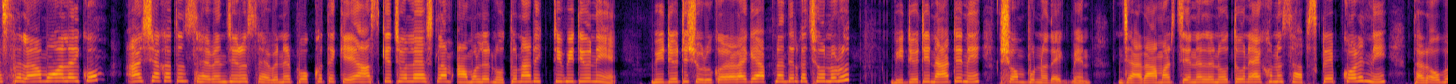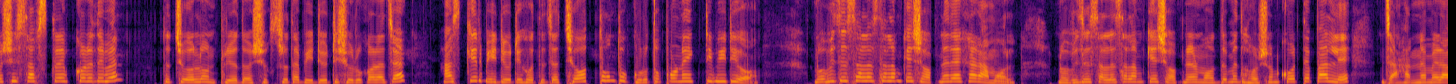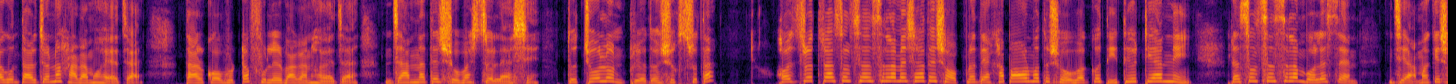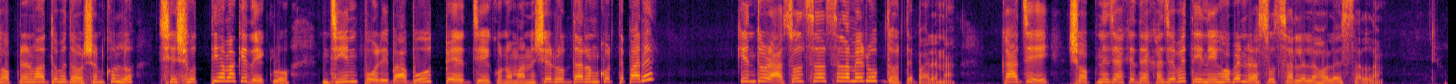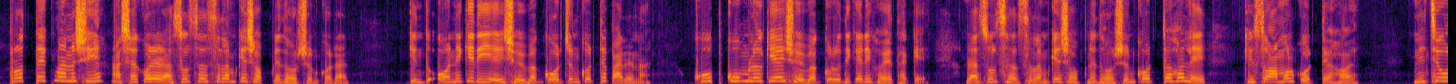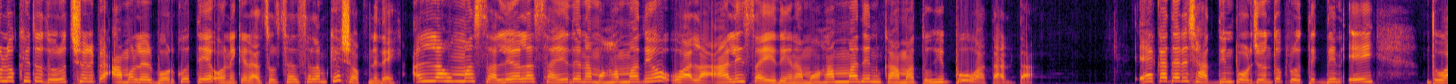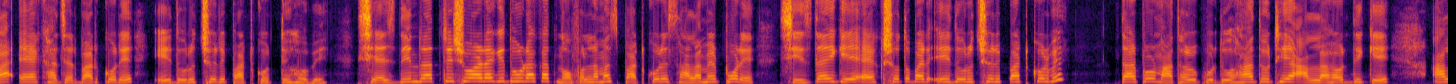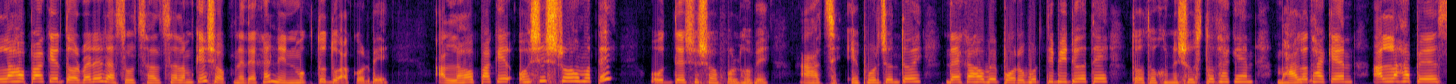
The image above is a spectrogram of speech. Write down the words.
আসসালামু আলাইকুম। Ayesha Khatun seven zero সেভেনের পক্ষ থেকে আজকে চলে আসলাম আমলের নতুন আরেকটি ভিডিও নিয়ে। ভিডিওটি শুরু করার আগে আপনাদের কাছে অনুরোধ, ভিডিওটি না টেনে সম্পূর্ণ দেখবেন। যারা আমার চ্যানেলে নতুন এখনও সাবস্ক্রাইব করেননি, তারা অবশ্যই সাবস্ক্রাইব করে দেবেন। তো চলুন, প্রিয় দর্শক শ্রোতা, ভিডিওটি শুরু করা যাক। আজকের ভিডিওটি হতে যাচ্ছে অত্যন্ত গুরুত্বপূর্ণ একটি ভিডিও। নবীজি সাল্লাহ সাল্লামকে স্বপ্নে দেখার আমল নবীজি সাল্লাহ সাল্লামকে স্বপ্নের মাধ্যমে ধর্ষণ করতে পারলে জাহান্নামের আগুন তার জন্য হারাম হয়ে যায়। তার কবরটা ফুলের বাগান হয়ে যায়। জান্নাতের সুবাস চলে আসে। তো চলুন, প্রিয় দর্শক শ্রোতা হজরত রাসুল সাল্লামের সাথে স্বপ্ন দেখা পাওয়ার মতো সৌভাগ্য দ্বিতীয়টি আর নেই। রাসুল সাল্লাম বলেছেন যে, আমাকে স্বপ্নের মাধ্যমে দর্শন করল, সে সত্যি আমাকে দেখল। জিন, পরি বা ভূত, পেট যে কোনো মানুষের রূপ ধারণ করতে পারে, কিন্তু রাসুল সাল্লামের রূপ ধরতে পারে না। কাজেই স্বপ্নে যাকে দেখা যাবে তিনিই হবেন রাসুল সাল্লাহ সাল্লাম। প্রত্যেক মানুষই আশা করে রাসুল সাল্লামকে স্বপ্নে দর্শন করার। কিন্তু অনেকেরই এই সৌভাগ্য অর্জন করতে পারে না। খুব কম লোকই এই সৌভাগ্যর অধিকারী হয়ে থাকে। রাসুল সাল্লামকে স্বপ্নে দর্শন করতে হলে কিছু আমল করতে হয়। নিচে উল্লেখিত দরুদ শরীফে আমলের বরকতে অনেকে রাসুল সাল্লামকে স্বপ্নে দেয় আল্লাহুম্মা সাল্লি আল্লাহ সাইয়েদেনা মোহাম্মদেও ও আল্লাহ আলী সাইয়েদেনা মোহাম্মদিন কামা তুহিব্বু ওয়া তারদা। একাধারে সাত দিন পর্যন্ত প্রত্যেক দিন এই দোয়া এক হাজার বার করে এই দরুদ শরীফ পাঠ করতে হবে। শেষ দিন রাত্রে শোয়ার আগে দু নফল নামাজ পাঠ করে সালামের পরে সিজদায় গিয়ে একশতবার এই দরুদ শরীফ পাঠ করবে। তারপর মাথার উপর দু হাত উঠিয়ে আল্লাহর দিকে, আল্লাহ পাকের দরবারে রাসুল সাল সাল্লামকে স্বপ্নে দেখা নিম্মুক্ত দোয়া করবে। আল্লাহ পাকের অশেষ রহমতে উদ্দেশ্য সফল হবে। আজ এ পর্যন্তই। দেখা হবে পরবর্তী ভিডিওতে। ততক্ষণে সুস্থ থাকেন ভালো থাকেন। আল্লাহ হাফেজ।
